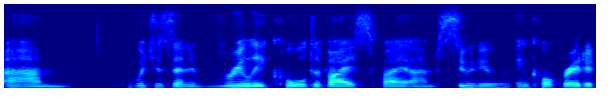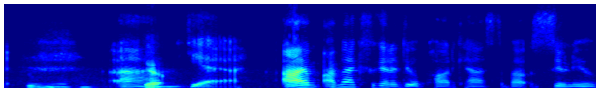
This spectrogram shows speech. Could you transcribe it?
um, which is a really cool device by um, Sunu Incorporated. Mm-hmm. Um, yeah. yeah. I'm, I'm actually going to do a podcast about Sunu.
